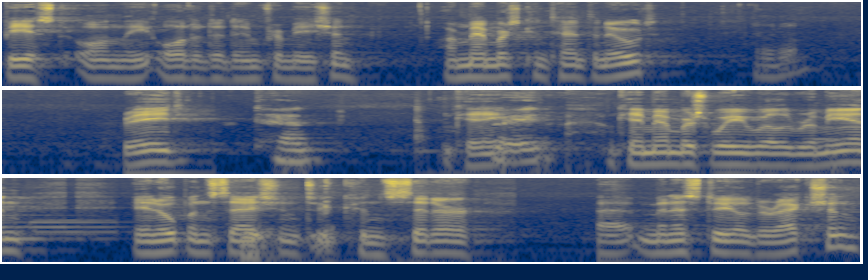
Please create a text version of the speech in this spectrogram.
based on the audited information. Are members content to note? Agreed? Ten. Okay. Agreed. Okay, members, we will remain in open session to consider uh, ministerial direction.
